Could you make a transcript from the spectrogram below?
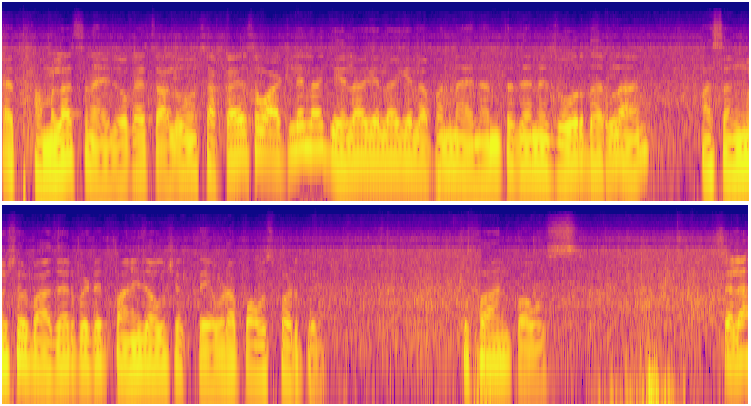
काय थांबलाच नाही जो काय चालू सकाळी असं वाटलेला गेला गेला गेला पण नाही नंतर त्याने जोर धरला हा संगमेश्वर बाजारपेठेत पाणी जाऊ शकतं एवढा पाऊस पडतोय तुफान पाऊस. चला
